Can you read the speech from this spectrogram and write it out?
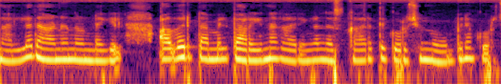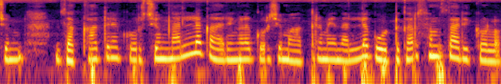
നല്ലതാണെന്നുണ്ടെങ്കിൽ അവർ തമ്മിൽ പറയുന്ന കാര്യങ്ങൾ നിസ്കാരത്തെക്കുറിച്ചും നോമ്പിനെക്കുറിച്ചും ജക്കാത്തിനെക്കുറിച്ചും നല്ല കാര്യങ്ങളെക്കുറിച്ചും മാത്രമേ നല്ല കൂട്ടുകാർ സംസാരിക്കുള്ളൂ.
